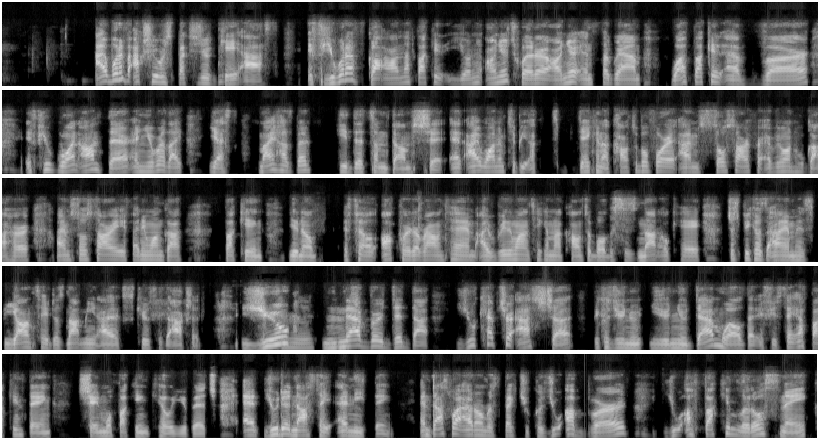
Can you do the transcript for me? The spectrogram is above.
I would have actually respected your gay ass if you would have got on the fucking on your Twitter, on your Instagram, what fucking ever. If you went on there and you were like, yes, my husband, he did some dumb shit, and I want him to be taken accountable for it. I'm so sorry for everyone who got hurt. I'm so sorry if anyone got fucking, you know, it felt awkward around him. I really want to take him accountable. This is not okay. Just because I am his fiance does not mean I excuse his actions. You mm-hmm. never did that you kept your ass shut because you knew you knew damn well that if you say a fucking thing, Shane will fucking kill you, bitch. And you did not say anything. And that's why I don't respect you, because you a bird, you a fucking little snake,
